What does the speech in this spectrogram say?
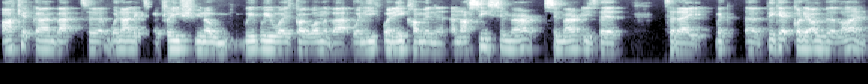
I kept going back to when Alex McLeish, you know, we, we always go on about when he when he come in and I see similar, similarities there today. Uh, Big Eck got it over the line.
